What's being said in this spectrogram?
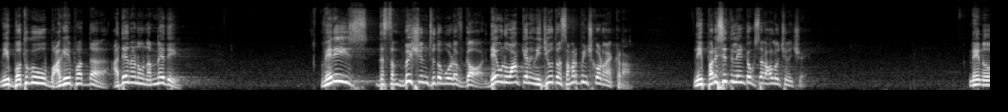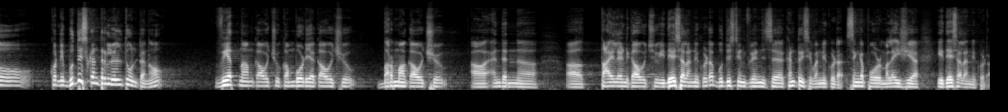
నీ బతుకు బాగైపోద్దా? అదేనా నువ్వు నమ్మేది? Where is the submission to the word of God దేవుని వాక్యానికి నీ జీవితం సమర్పించుకోవడం ఎక్కడ? నీ పరిస్థితులు ఏంటో? ఒకసారి ఆలోచన చేయి. నేను కొన్ని బుద్ధిస్ట్ కంట్రీలు వెళ్తూ ఉంటాను. వియత్నాం కావచ్చు కంబోడియా కావచ్చు బర్మా కావచ్చు uh, అండ్ దెన్ థాయిలాండ్ కావచ్చు ఈ దేశాలన్నీ కూడా బుద్ధిస్ట్ ఇన్ఫ్లుయెన్స్ uh, కంట్రీస్ ఇవన్నీ కూడా. సింగపూర్ మలేషియా ఈ దేశాలన్నీ కూడా.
